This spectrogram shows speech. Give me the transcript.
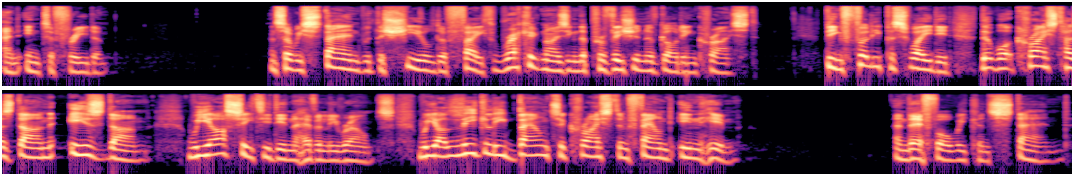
and into freedom. And so we stand with the shield of faith, recognizing the provision of God in Christ, being fully persuaded that what Christ has done is done. We are seated in the heavenly realms, we are legally bound to Christ and found in Him. And therefore we can stand.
